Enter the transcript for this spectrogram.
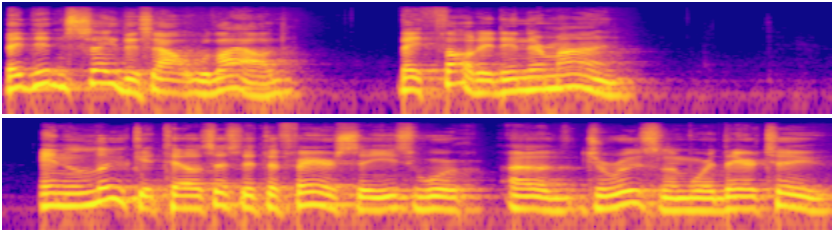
They didn't say this out loud, they thought it in their mind. In Luke, it tells us that the Pharisees were, of Jerusalem were there too.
